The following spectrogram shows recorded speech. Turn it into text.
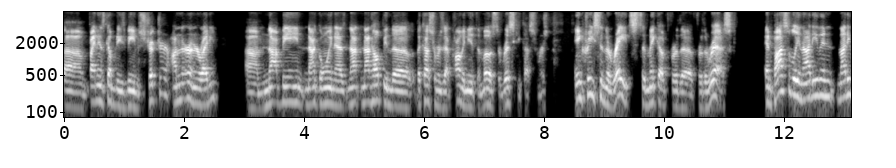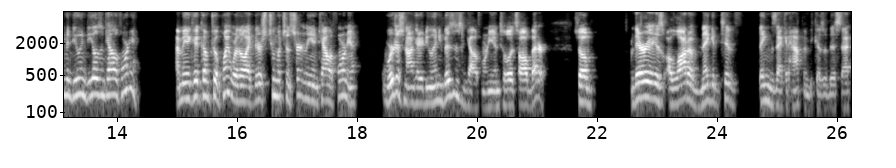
um, finance companies being stricter on their underwriting um, not being not going as not not helping the the customers that probably need it the most the risky customers increasing the rates to make up for the for the risk and possibly not even not even doing deals in california i mean it could come to a point where they're like there's too much uncertainty in california we're just not going to do any business in california until it's all better so there is a lot of negative things that could happen because of this that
